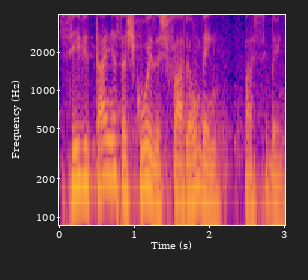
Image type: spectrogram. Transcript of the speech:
Se evitarem essas coisas, farão bem, passe bem.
